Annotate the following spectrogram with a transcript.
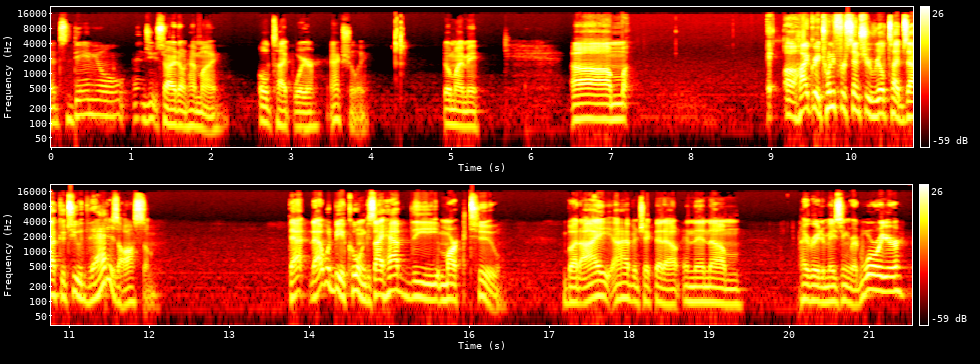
that's Daniel NG. Sorry, I don't have my old typeware, actually. Don't mind me. Um, a high grade 21st century real type Zaku 2, that is awesome. That that would be a cool one because I have the Mark II, but I, I haven't checked that out. And then um, high grade Amazing Red Warrior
